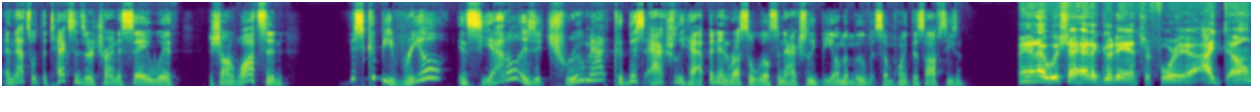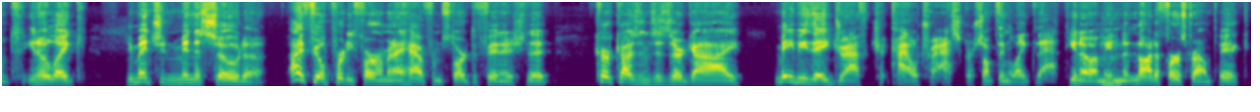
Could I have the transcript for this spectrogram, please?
And that's what the Texans are trying to say with Deshaun Watson. This could be real in Seattle. Is it true, Matt? Could this actually happen and Russell Wilson actually be on the move at some point this offseason? Man, I wish I had a good answer for you. I don't. You know, like you mentioned Minnesota. I feel pretty firm, and I have from start to finish that Kirk Cousins is their guy. Maybe they draft Kyle Trask or something like that. You know, I mean, mm-hmm. not a first round pick.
